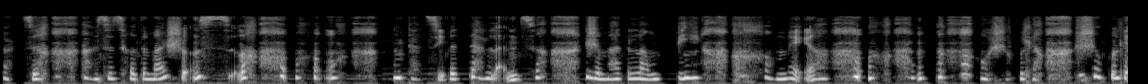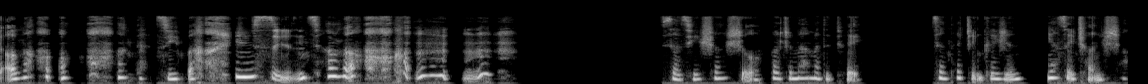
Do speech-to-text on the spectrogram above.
儿子，儿子操的妈爽死了！大鸡巴大篮子，日妈的浪逼，好美啊！我受不了，受不了了！大鸡巴日死人家了！小琴双手抱着妈妈的腿，将她整个人压在床上，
